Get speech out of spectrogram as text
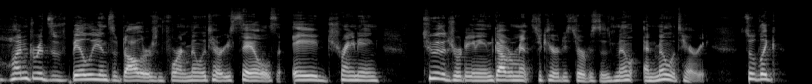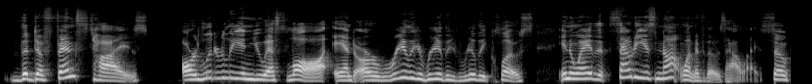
hundreds of billions of dollars in foreign military sales, aid, training to the Jordanian government, security services, mil- and military. So, like, the defense ties are literally in US law and are really, really, really close in a way that Saudi is not one of those allies. So,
